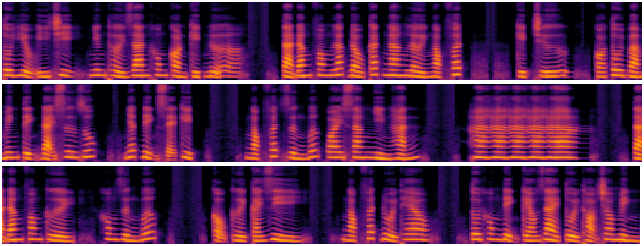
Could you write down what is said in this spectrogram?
Tôi hiểu ý chị, nhưng thời gian không còn kịp nữa. Tả Đăng Phong lắc đầu cắt ngang lời Ngọc Phất. Kịp chứ, có tôi và Minh Tịnh Đại Sư giúp, nhất định sẽ kịp. Ngọc Phất dừng bước quay sang nhìn hắn. Ha ha ha ha ha. Tả Đăng Phong cười, không dừng bước. Cậu cười cái gì? Ngọc Phất đuổi theo. Tôi không định kéo dài tuổi thọ cho mình.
